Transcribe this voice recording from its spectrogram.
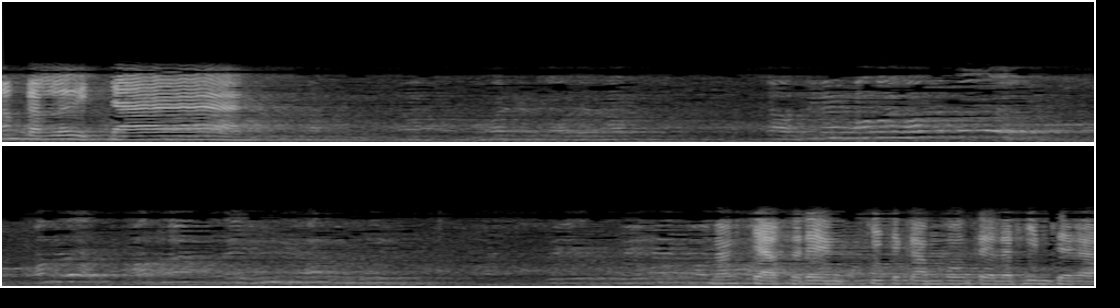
น้ำกันเลยจ้าหลังจากแสดงกิจกรรมของแต่ละทีมแต่ละ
